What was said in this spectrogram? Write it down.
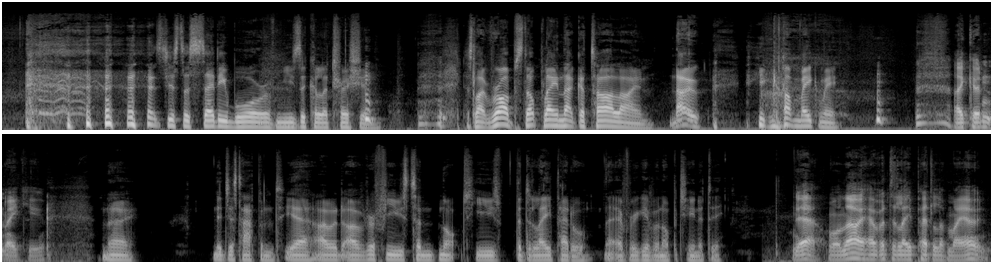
it's just a steady war of musical attrition. just like Rob, stop playing that guitar line. No, you can't make me. I couldn't make you. No, it just happened. Yeah, I would. I would refuse to not use the delay pedal at every given opportunity. Yeah, well now I have a delay pedal of my own.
